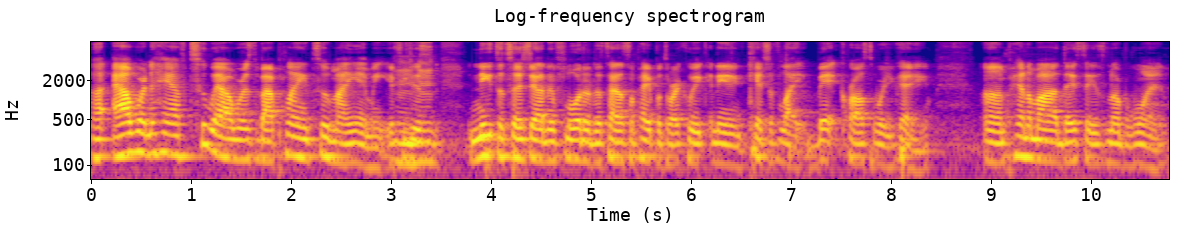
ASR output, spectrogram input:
an hour and a half, two hours by plane to Miami. If you just need to touch down in Florida to sign some papers right quick, and then catch a flight back across where you came. Um, Panama, they say, is number one.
